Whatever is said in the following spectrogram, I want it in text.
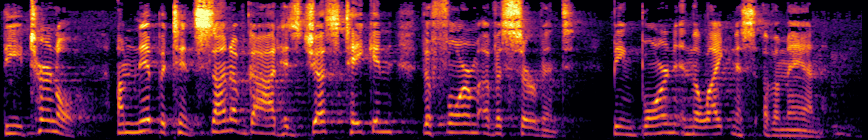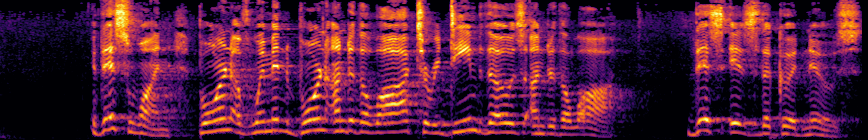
the eternal omnipotent Son of God has just taken the form of a servant, being born in the likeness of a man. This one, born of women, born under the law to redeem those under the law. This is the good news.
